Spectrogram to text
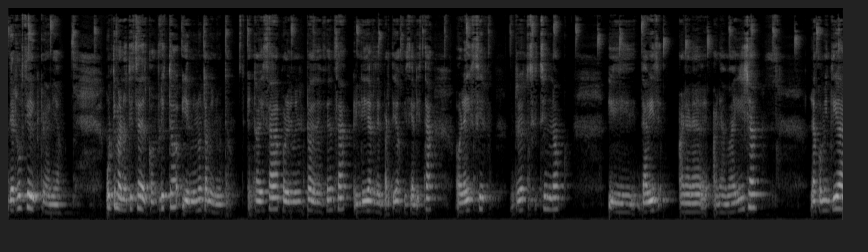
de Rusia y Ucrania. Última noticia del conflicto y el minuto a minuto. Encabezada por el ministro de Defensa, el líder del partido oficialista, Oleksiy Reznikov y David Aramayilla, la comitiva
